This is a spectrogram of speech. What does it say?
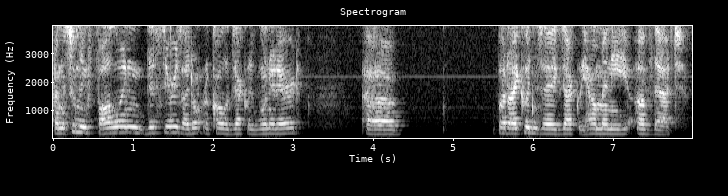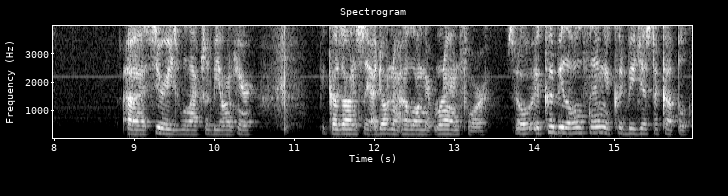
I'm assuming following this series, I don't recall exactly when it aired, uh, but I couldn't say exactly how many of that uh, series will actually be on here because honestly I don't know how long it ran for. So it could be the whole thing it could be just a couple.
